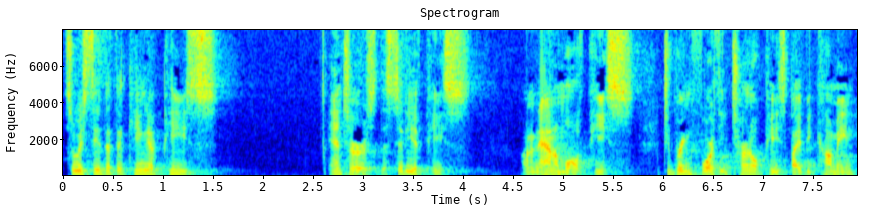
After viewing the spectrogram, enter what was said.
So we see that the King of Peace enters the city of peace on an animal of peace to bring forth eternal peace by becoming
